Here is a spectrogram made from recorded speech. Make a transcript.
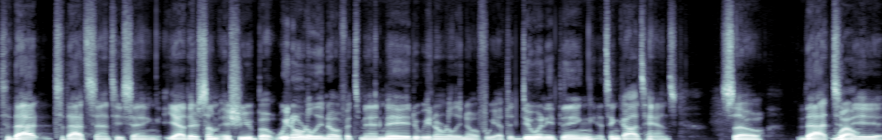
to that to that sense, he's saying, yeah, there's some issue, but we don't really know if it's man-made. We don't really know if we have to do anything. It's in God's hands. So that to well, me,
